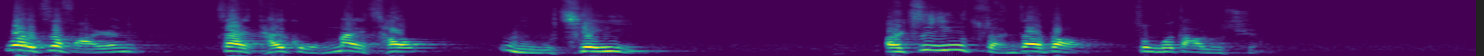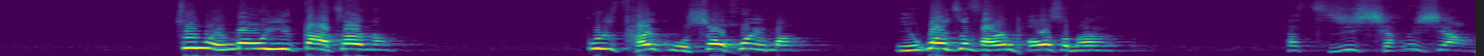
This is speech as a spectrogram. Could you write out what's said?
外资法人在台股卖超五千亿，而资金转到到中国大陆去。中美贸易大战呢，不是台股受贿吗？你外资法人跑什么？他仔细想想，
